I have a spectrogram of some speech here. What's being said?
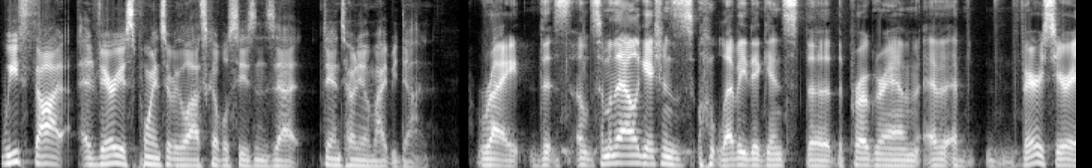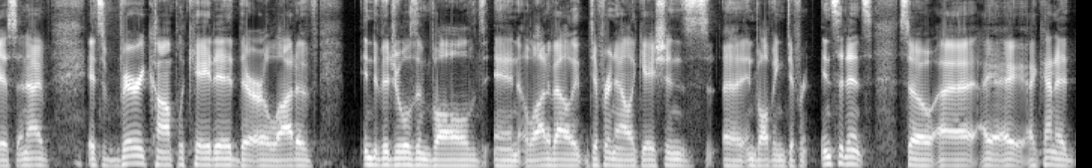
we've thought at various points over the last couple of seasons that Dantonio might be done. Right. Uh, some of the allegations levied against the the program have very serious, and I've it's very complicated. There are a lot of individuals involved and a lot of alle- different allegations uh, involving different incidents. So uh, I, I, I kind of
